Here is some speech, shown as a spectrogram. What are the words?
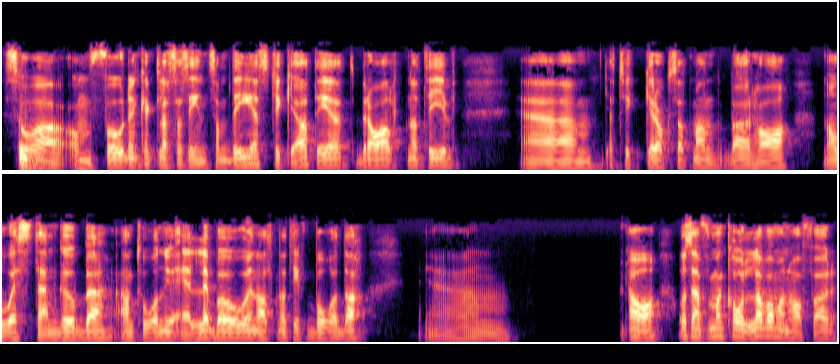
Så mm. om Foden kan klassas in som det så tycker jag att det är ett bra alternativ. Uh, jag tycker också att man bör ha någon West Ham-gubbe, Antonio eller Bowen, alternativt båda. Uh, ja, och sen får man kolla vad man har för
